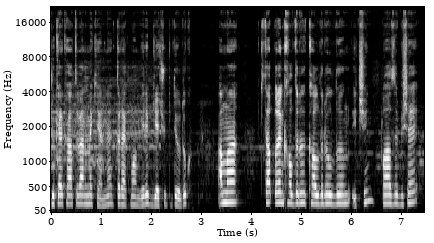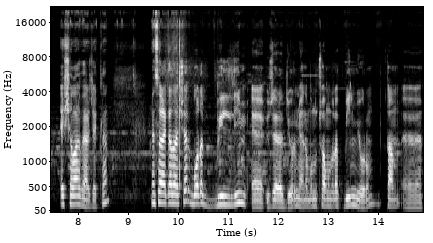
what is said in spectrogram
Joker kartı vermek yerine direktman verip geçip gidiyorduk. Ama kitapların kaldırı, kaldırıldığın için bazı bir şey eşyalar verecekler. Mesela arkadaşlar bu arada bildiğim e, üzere diyorum yani bunu tam olarak bilmiyorum. Tam e,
